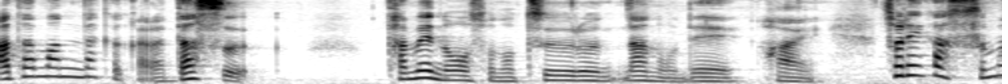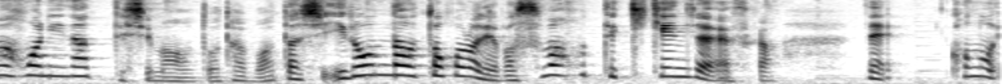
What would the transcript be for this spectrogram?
頭の中から出すためのそのツールなので、はい、それがスマホになってしまうと多分私いろんなところにやっぱスマホって危険じゃないですか。ね、この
